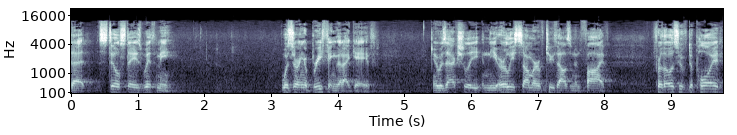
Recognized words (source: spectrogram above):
that still stays with me was during a briefing that I gave. It was actually in the early summer of 2005. For those who've deployed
